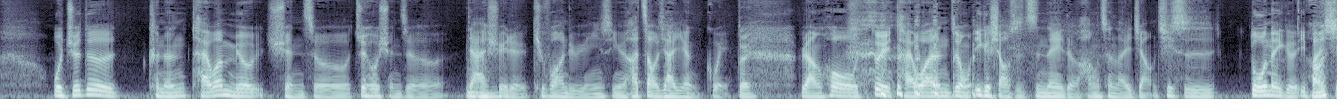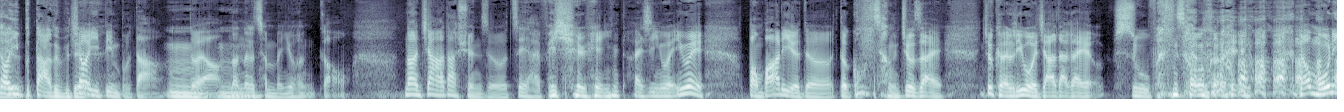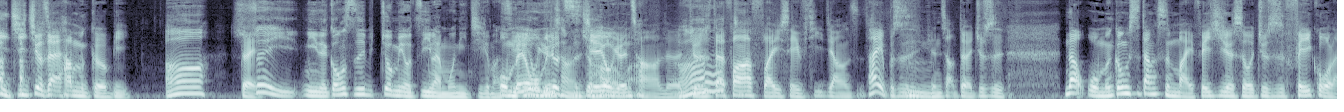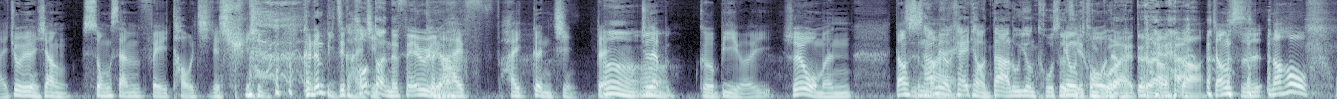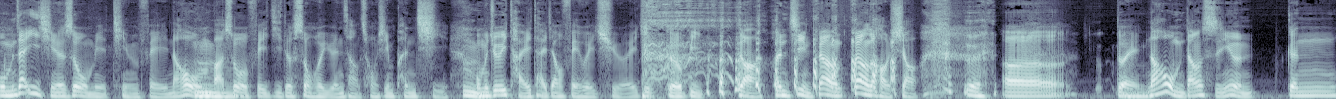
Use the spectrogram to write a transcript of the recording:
我觉得可能台湾没有选择，最后选择 Dash 的 Q400 的原因，是因为它造价也很贵。对，然后对台湾这种一个小时之内的航程来讲，其实多那个一百效益不大，对不对？效益并不大。嗯，对啊，那那个成本又很高。那加拿大选择这台飞机的原因，还是因为因为 Bombardier 的的工厂就在，就可能离我家大概十五分钟而已，然后模拟机就在他们隔壁 哦，对，所以你的公司就没有自己买模拟机了吗？我没有，我们就直接用原厂的，就是在放在 Flight Safety 这样子，它也不是原厂，对，就是那我们公司当时买飞机的时候，就是飞过来，就有点像松山飞桃机的距离，可能比这个还近，好短的 ferry，可能还还更近，对，就在。隔壁而已，所以我们当时他没有开一条大路，用拖车直接拖过来，对啊，对啊。当时，然后我们在疫情的时候，我们也停飞，然后我们把所有飞机都送回原厂重新喷漆，嗯、我们就一台一台这样飞回去而已，就隔壁，对吧？很近，非常非常的好笑。对，呃，对。然后我们当时因为跟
